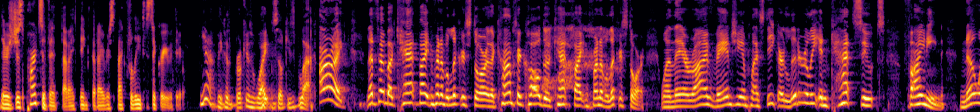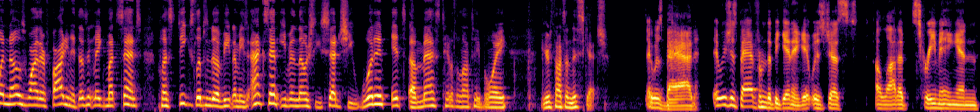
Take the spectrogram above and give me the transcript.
there's just parts of it that I think that I respectfully disagree with you. Yeah, because Brooke is white and Silky's black. All right, let's talk about cat fight in front of a liquor store. The comps are called to a cat fight in front of a liquor store. When they arrive, Vanjie and Plastique are literally in cat suits fighting. No one knows why they're fighting. It doesn't make much sense. Plastique slips into a Vietnamese accent, even though she said she wouldn't. It's a mess. Taylor the Latte Boy, your thoughts on this sketch? It was bad. It was just bad from the beginning. It was just a lot of screaming and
